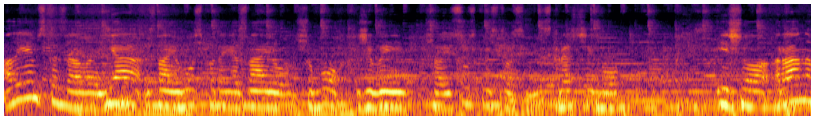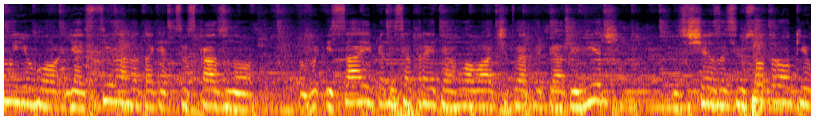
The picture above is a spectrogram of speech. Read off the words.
Але я їм сказала, я знаю Господа, я знаю, що Бог живий, що Ісус Христос Він скрещий Бог. І що ранами Його я зцілена, так як це сказано в Ісаї 53 глава, 4-5 вірш, ще за 700 років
